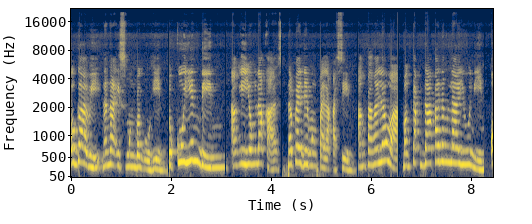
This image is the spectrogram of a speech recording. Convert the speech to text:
o gawi na nais mong baguhin. Tukuyin din ang iyong lakas na pwede mong palakasin. Ang pangalawa, magtakda ka ng layunin o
